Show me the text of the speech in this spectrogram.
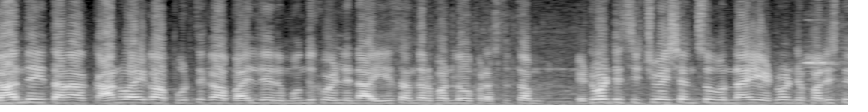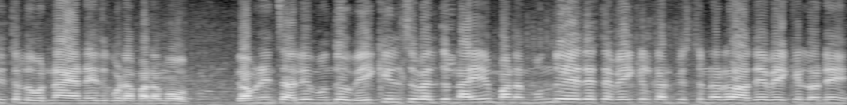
గాంధీ తన కాన్వాయ్గా పూర్తిగా బయలుదేరి ముందుకు వెళ్ళిన ఈ సందర్భంలో ప్రస్తుతం ఎటువంటి సిచ్యువేషన్స్ ఉన్నాయి ఎటువంటి పరిస్థితులు ఉన్నాయి అనేది కూడా మనము గమనించాలి. ముందు వెహికల్స్ వెళ్తున్నాయి. మనం ముందు ఏదైతే వెహికల్ కనిపిస్తున్నారో అదే వెహికల్లోనే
